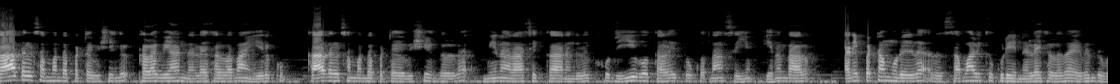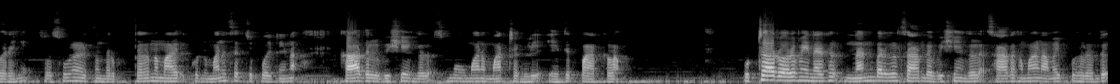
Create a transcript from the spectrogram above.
காதல் சம்பந்தப்பட்ட விஷயங்கள் கலவையான நிலைகளில் தான் இருக்கும். காதல் சம்பந்தப்பட்ட விஷயங்களில் மீன ராசிக்காரங்களுக்கு கொஞ்சம் ஈகோ தலை தூக்கம் தான் செய்யும். இருந்தாலும் தனிப்பட்ட முறையில் அது சமாளிக்கக்கூடிய நிலைகளில் தான் இருந்து வரீங்க. ஸோ சூழ்நிலை தந்த தகுந்த மாதிரி கொஞ்சம் மனுசரித்து போயிட்டீங்கன்னா காதல் விஷயங்கள் சுமூகமான மாற்றங்களை எதிர்பார்க்கலாம். உற்றார் உறவினர்கள் நண்பர்கள் சார்ந்த விஷயங்கள் சாதகமான அமைப்புகள் என்று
